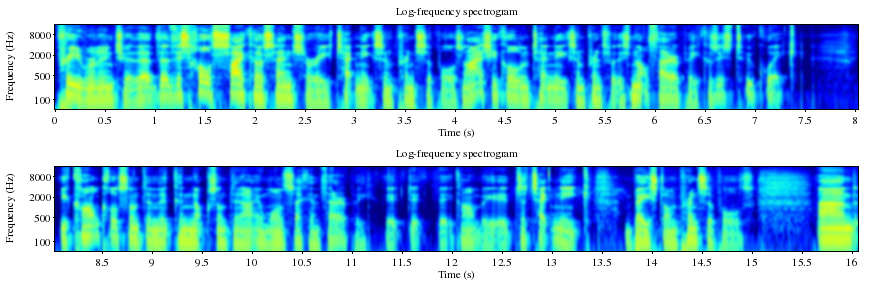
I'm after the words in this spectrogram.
pre-run into it, the, the, this whole psychosensory techniques and principles, and I actually call them techniques and principles. It's not therapy because it's too quick. You can't call something that can knock something out in one second therapy. It, it it can't be. It's a technique based on principles, and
